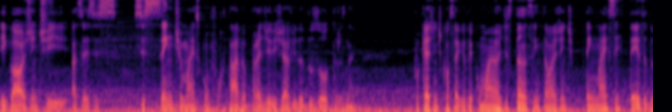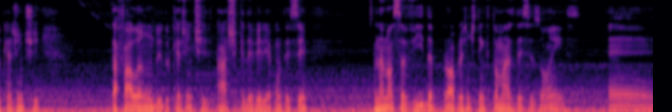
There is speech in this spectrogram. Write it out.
Igual a gente às vezes se sente mais confortável para dirigir a vida dos outros, né? Porque a gente consegue ver com maior distância, então a gente tem mais certeza do que a gente tá falando e do que a gente acha que deveria acontecer na nossa vida própria a gente tem que tomar as decisões é,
